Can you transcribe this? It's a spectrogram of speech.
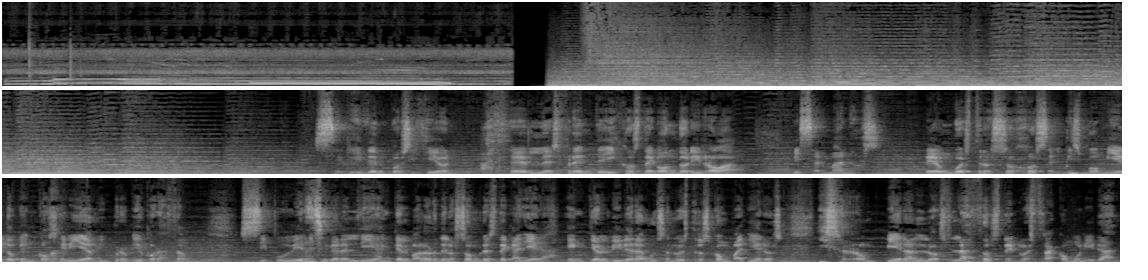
Seguid en posición, hacerles frente, hijos de Gondor y Rohan. Mis hermanos, veo en vuestros ojos el mismo miedo que encogería mi propio corazón. Si pudiera llegar el día en que el valor de los hombres decayera, en que olvidáramos a nuestros compañeros y se rompieran los lazos de nuestra comunidad.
